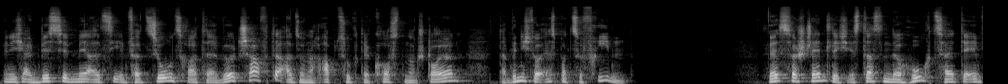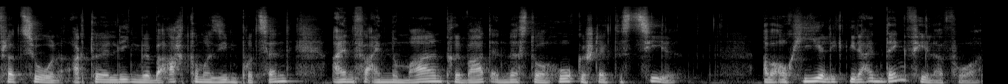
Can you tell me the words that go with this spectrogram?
Wenn ich ein bisschen mehr als die Inflationsrate erwirtschafte, also nach Abzug der Kosten und Steuern, dann bin ich doch erstmal zufrieden. Selbstverständlich ist das in der Hochzeit der Inflation, aktuell liegen wir bei 8,7 Prozent, ein für einen normalen Privatinvestor hochgestecktes Ziel. Aber auch hier liegt wieder ein Denkfehler vor.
